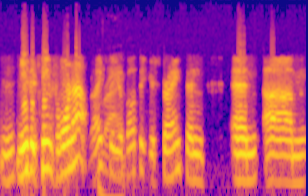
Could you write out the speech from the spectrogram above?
neither team's worn out, right? So you're both at your strength, and and um,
